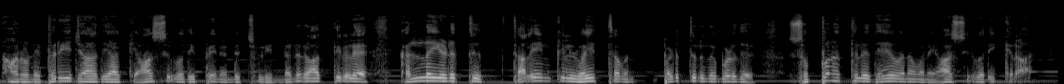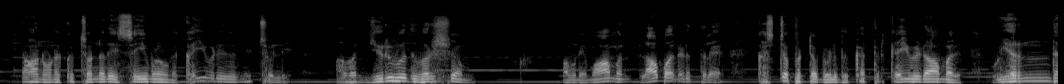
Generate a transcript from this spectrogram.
நான் உன்னை பெரிய ஜாதியாக்கி ஆசிர்வதிப்பேன் என்று சொல்லி நடுராத்திரில கல்லை எடுத்து தலையின் கீழ் வைத்து அவன் படுத்திருந்த பொழுது சொப்பனத்தில் தேவன் அவனை ஆசீர்வதிக்கிறார். நான் உனக்கு சொன்னதை செய்வன் உன்னை கைவிடுகிறேன்னு சொல்லி அவன் இருபது வருஷம் அவனுடைய மாமன் லாபான் இடத்துல கஷ்டப்பட்ட பொழுது கத்தர் கைவிடாமல் உயர்ந்த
